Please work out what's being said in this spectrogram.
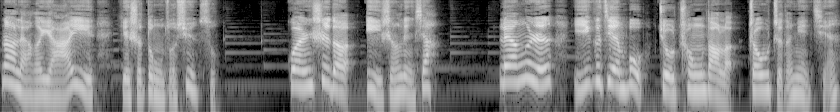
那两个衙役也是动作迅速，管事的一声令下，两个人一个箭步就冲到了周芷的面前，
